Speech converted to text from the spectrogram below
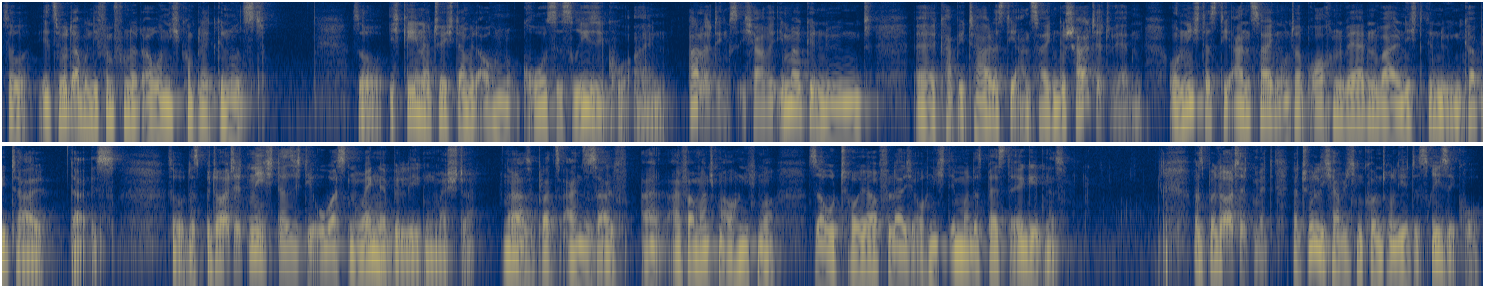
So, jetzt wird aber die 500 Euro nicht komplett genutzt. So, ich gehe natürlich damit auch ein großes Risiko ein. Allerdings, ich habe immer genügend äh, Kapital, dass die Anzeigen geschaltet werden und nicht, dass die Anzeigen unterbrochen werden, weil nicht genügend Kapital da ist. So, das bedeutet nicht, dass ich die obersten Ränge belegen möchte. Na, also Platz 1 ist halt einfach manchmal auch nicht nur sauteuer, vielleicht auch nicht immer das beste Ergebnis. Was bedeutet mit? Natürlich habe ich ein kontrolliertes Risiko,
